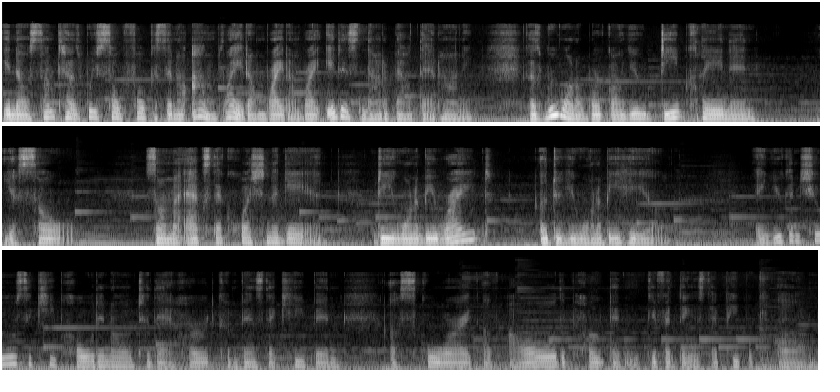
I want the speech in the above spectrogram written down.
You know, sometimes we're so focused on, I'm right, I'm right, I'm right. It is not about that, honey. Because we want to work on you deep cleaning your soul. So I'm to ask that question again. Do you want to be right or do you want to be healed? And you can choose to keep holding on to that hurt, convinced that keeping a score of all the hurt and different things that people um,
